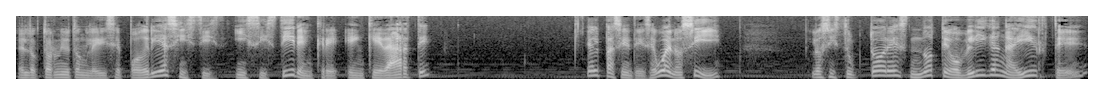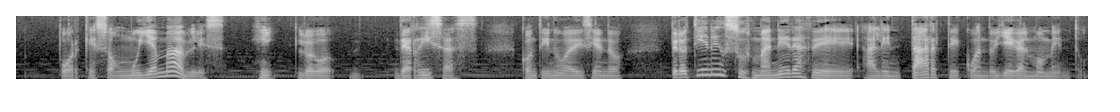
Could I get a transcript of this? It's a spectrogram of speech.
El doctor Newton le dice, ¿podrías insistir en, en quedarte? El paciente dice, bueno, sí, los instructores no te obligan a irte porque son muy amables. Y luego de risas continúa diciendo, pero tienen sus maneras de alentarte cuando llega el momento.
